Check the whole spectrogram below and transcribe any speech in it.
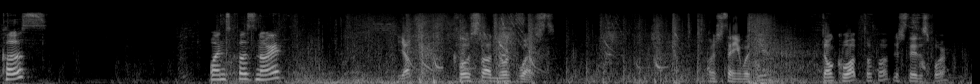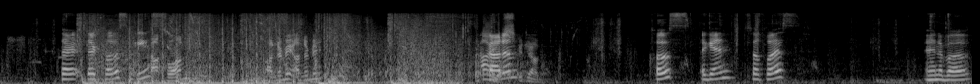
Close. One's close north. Yep. Close on northwest. I'm staying with you. Don't go up, don't go up. Just stay this floor. They're they're close east. Knocked one. Under me, under me. Got Nice, him. Good job. Close again. Southwest. And above.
